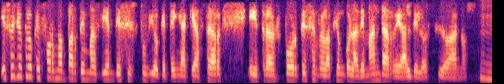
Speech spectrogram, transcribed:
eso yo creo que forma parte más bien de ese estudio que tenga que hacer eh, transportes en relación con la demanda real de los ciudadanos. Mm.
